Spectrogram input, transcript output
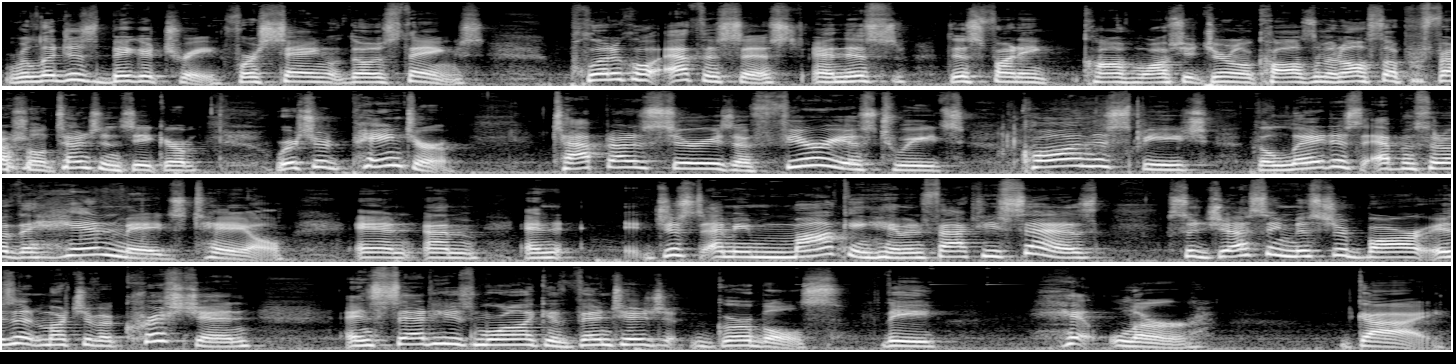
religious bigotry for saying those things. Political ethicist, and this this funny column from Wall Street Journal calls him, and also a professional attention seeker, Richard Painter, tapped out a series of furious tweets calling the speech the latest episode of The Handmaid's Tale, and um, and just I mean mocking him. In fact, he says suggesting Mr. Barr isn't much of a Christian. Instead, he's more like a vintage Goebbels, the Hitler guy.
